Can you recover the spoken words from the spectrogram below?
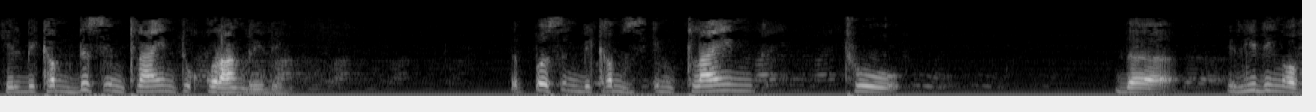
he'll become disinclined to Quran reading. The person becomes inclined to the reading of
